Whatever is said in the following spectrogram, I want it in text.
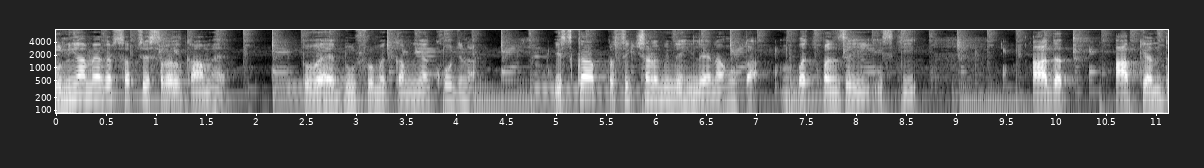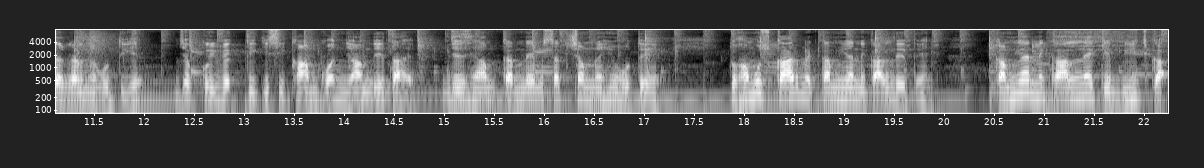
दुनिया में अगर सबसे सरल काम है तो वह दूसरों में कमियाँ खोजना। इसका प्रशिक्षण भी नहीं लेना होता। बचपन से ही इसकी आदत आपके अंतर्गण में होती है। जब कोई व्यक्ति किसी काम को अंजाम देता है, जिसे हम करने में सक्षम नहीं होते हैं तो हम उस कार्य में कमियाँ निकाल देते हैं। कमियाँ निकालने के बीच का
